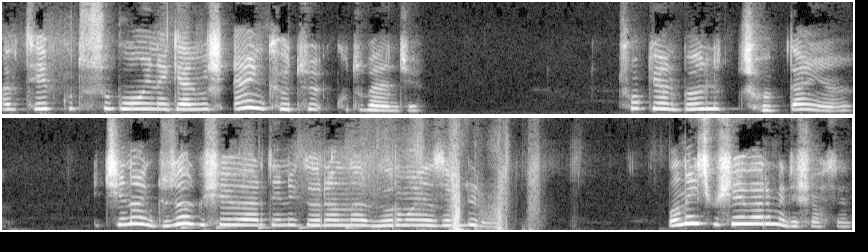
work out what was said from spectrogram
Abi tape kutusu bu oyuna gelmiş en kötü kutu bence. Çok yani böyle çöpten ya. İçine güzel bir şey verdiğini görenler yoruma yazabilir mi? Bana hiçbir şey vermedi şahsen.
